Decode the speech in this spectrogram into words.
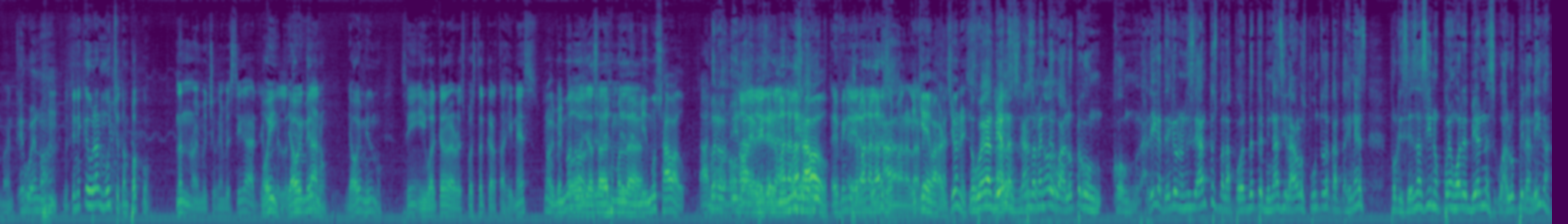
Bueno, qué bueno, ¿ah? No tiene que durar mucho tampoco. no, no, no hay mucho que investigar. yo hoy, que ya hoy tiene mismo. claro. Ya hoy mismo. Sí, ya que la respuesta del cartaginés. No, el mismo todos no, ya sabemos la... el mismo sábado. Ah, Bueno, no, no, y no, la- el de el semana mismo largo. sábado. El fin de Era semana largo. semana ¿Y qué? ¿De vacaciones? No juega el Claro, viernes, todo. Guadalupe con, con la liga. Tiene que reunirse antes para poder determinar si le dan los puntos a Cartaginés. Porque si es así, no pueden jugar el viernes Guadalupe y la liga.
